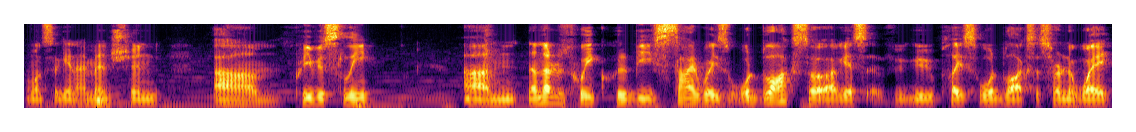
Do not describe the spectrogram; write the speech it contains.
once again I mentioned um, previously. Um, another tweak could be sideways wood blocks. So I guess if you place wood blocks a certain way,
